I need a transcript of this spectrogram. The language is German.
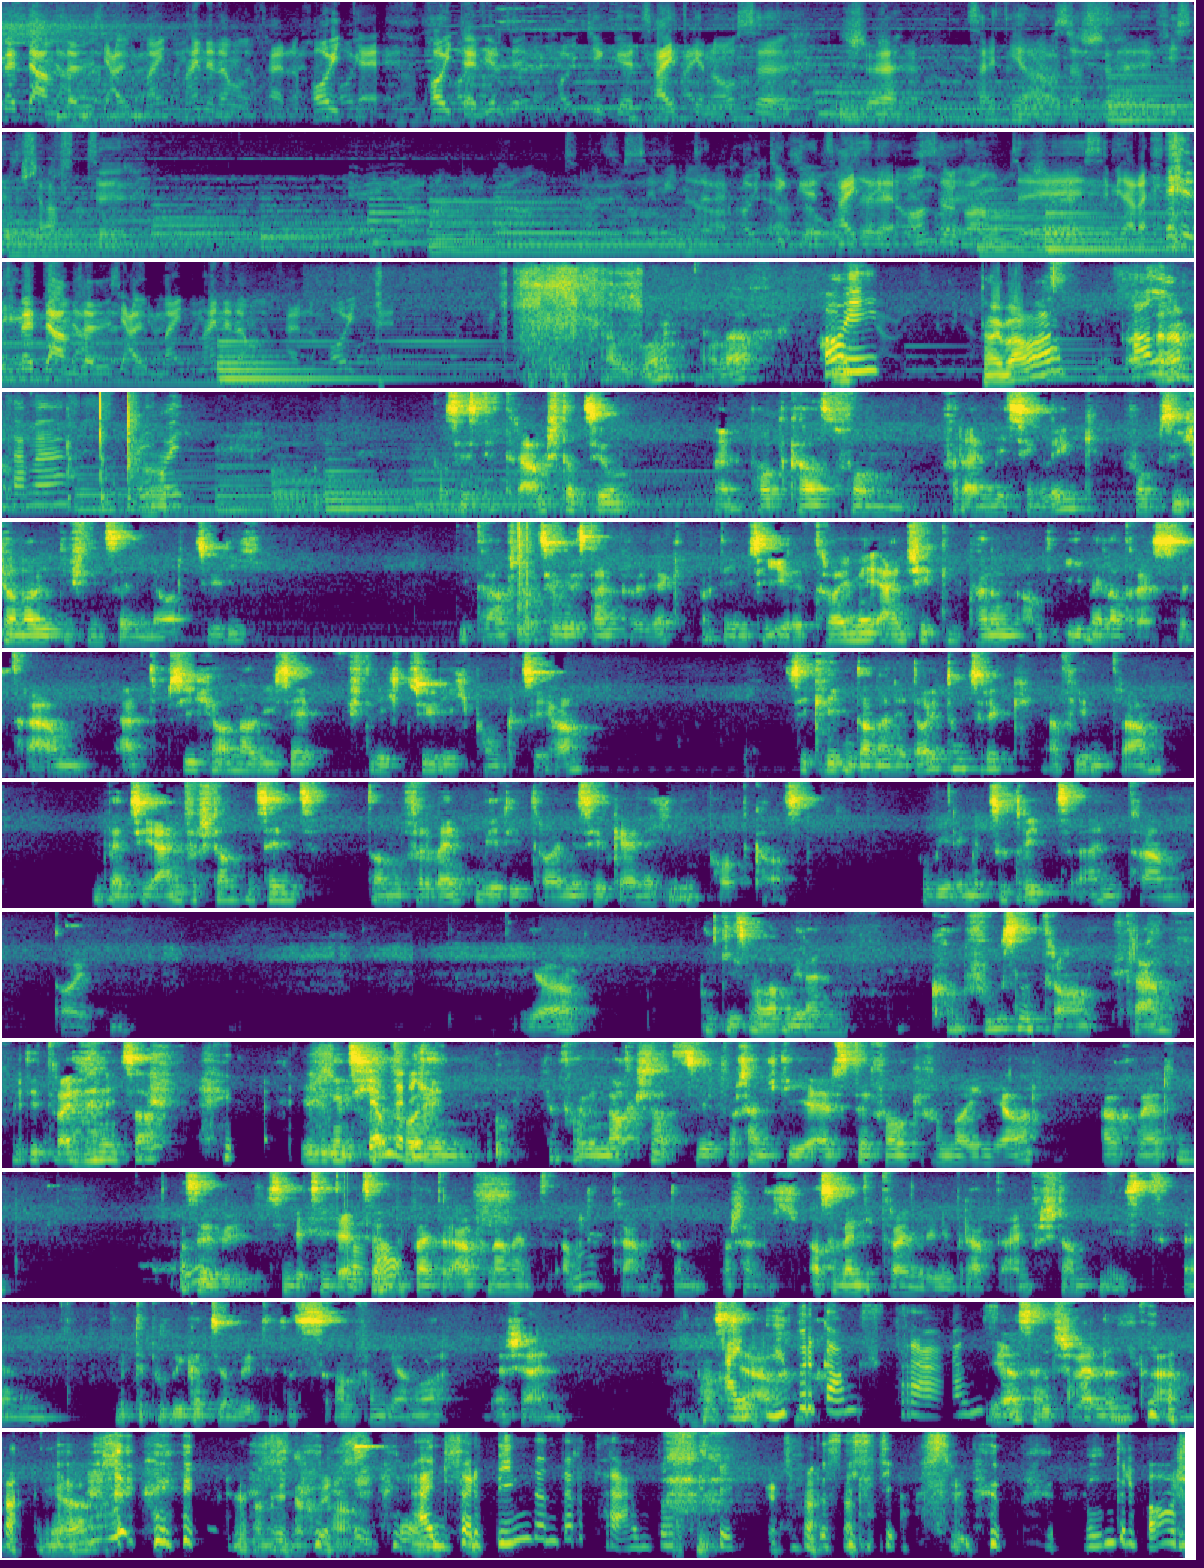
Mesdames, meine Damen und Herren, heute, heute wird heutige zeitgenössische, zeitgenössische Wissenschaft äh, heutige unsere Underground-Seminare. Mesdames, meine Damen und Herren, heute. Hallo, Olaf. Hoi. Hoi Bauer. Hallo zusammen. Hoi, hoi. Das ist die Traumstation, ein Podcast vom Verein Missing Link, vom Psychoanalytischen Seminar Zürich. Die Traumstation ist ein Projekt, bei dem Sie Ihre Träume einschicken können an die E-Mail-Adresse traum.psychoanalyse-zürich.ch. Sie kriegen dann eine Deutung zurück auf Ihren Traum und wenn Sie einverstanden sind, dann verwenden wir die Träume sehr gerne hier im Podcast, wo wir immer zu dritt einen Traum deuten. Ja, und diesmal haben wir einen konfusen Traum, Traum wie die Träumerin sagt. Übrigens, ich habe vorhin, ich hab vorhin nachgeschaut, es wird wahrscheinlich die erste Folge vom neuen Jahr auch werden. Also wir sind jetzt im Dezember bei der Aufnahme, aber der Traum wird dann wahrscheinlich, also wenn die Träumerin überhaupt einverstanden ist, ähm, mit der Publikation würde das Anfang Januar erscheinen. Passt ein ja Übergangstraum. Ja, so ein Schwellentraum. ja. ein verbindender Traum. Das ist ja wunderbar.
